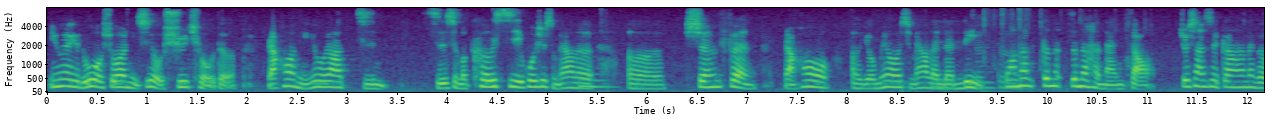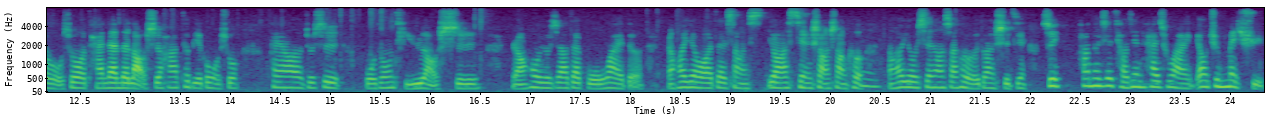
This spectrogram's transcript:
因为如果说你是有需求的，然后你又要指指什么科系或是什么样的呃身份，然后呃有没有什么样的能力，哇，那真的真的很难找。就像是刚刚那个我说台南的老师，他特别跟我说，他要就是国中体育老师，然后又是要在国外的，然后又要在上又要线上上课，然后又线上上课有一段时间，所以他那些条件开出来要去 match，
